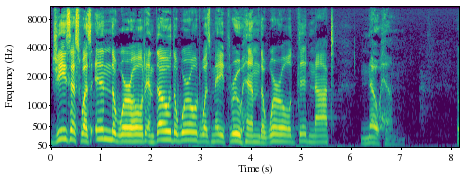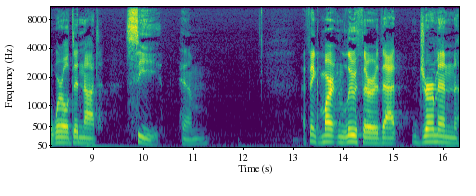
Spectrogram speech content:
Jesus was in the world, and though the world was made through him, the world did not know him. The world did not see him. I think Martin Luther, that German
